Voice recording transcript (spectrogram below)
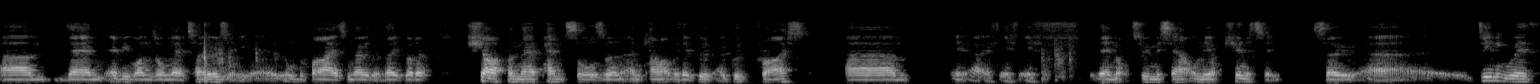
Um, then everyone's on their toes. All the buyers know that they've got to sharpen their pencils and, and come up with a good a good price um, if, if, if, they're not to miss out on the opportunity. So uh, dealing with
